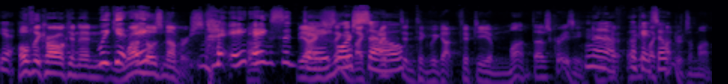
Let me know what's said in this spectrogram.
Yeah. Hopefully, Carl can then We get run eight- those numbers. eight Uh, eggs a yeah, I was day thinking, or like, so. I didn't think we got 50 a month. That was crazy. No, we no. Got, Okay, like so- hundreds a month.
